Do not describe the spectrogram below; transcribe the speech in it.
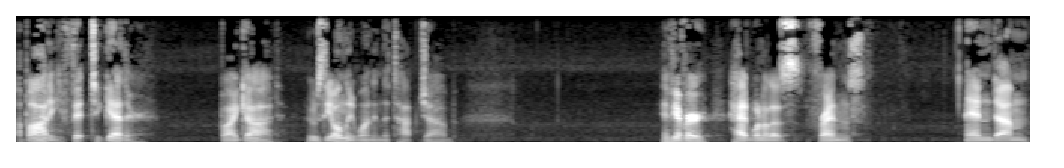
a body fit together by God, who's the only one in the top job. Have you ever had one of those friends? And um,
